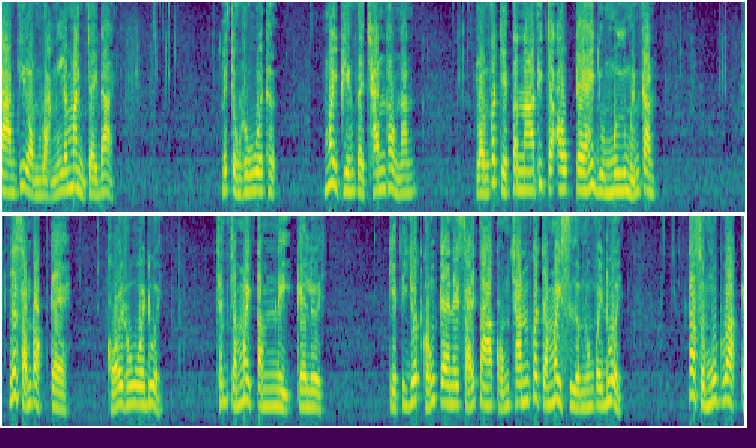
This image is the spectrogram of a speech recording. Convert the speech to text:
ตามที่หล่อนหวังและมั่นใจได้ และจงรู้ไว้เถอะ ไม่เพียงแต่ฉันเท่านั้น หล่อนก็เจตนาที่จะเอาแกให้อยู่มือเหมือนกัน และสำหรับแก ขอให้รู้ไว้ด้วย ฉันจะไม่ตำหนิแกเลย เกียรติยศของแกในสายตาของฉันก็จะไม่เสื่อมลงไปด้วย ถ้าสมมุติว่าแก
